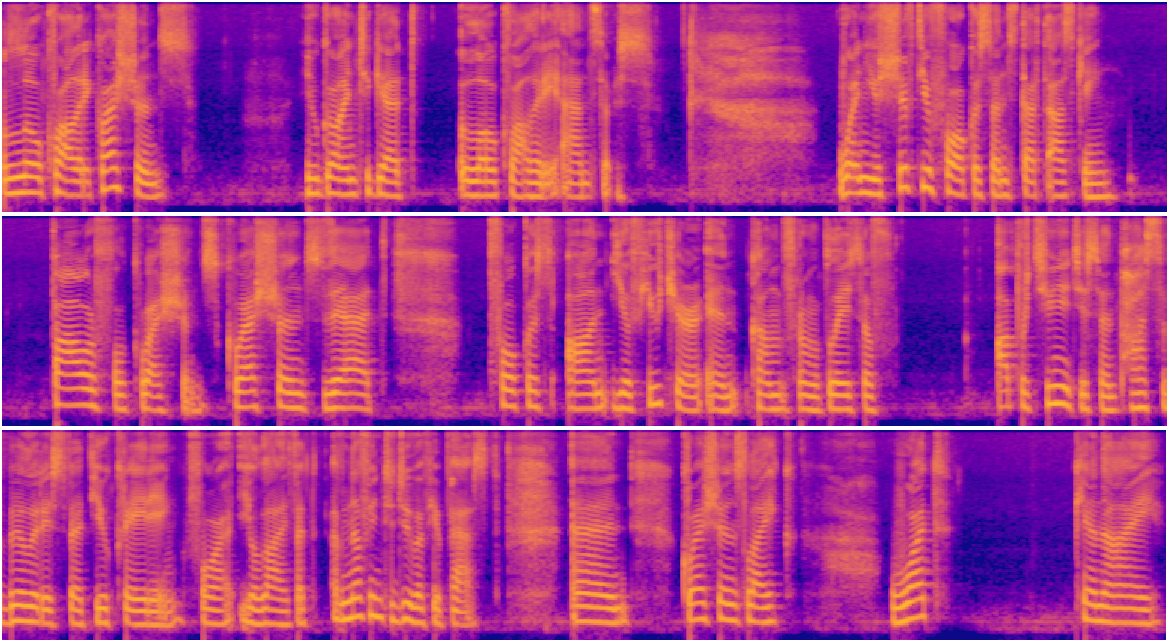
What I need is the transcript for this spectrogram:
low quality questions, you're going to get low quality answers. When you shift your focus and start asking powerful questions, questions that focus on your future and come from a place of opportunities and possibilities that you're creating for your life that have nothing to do with your past. And questions like, what can I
